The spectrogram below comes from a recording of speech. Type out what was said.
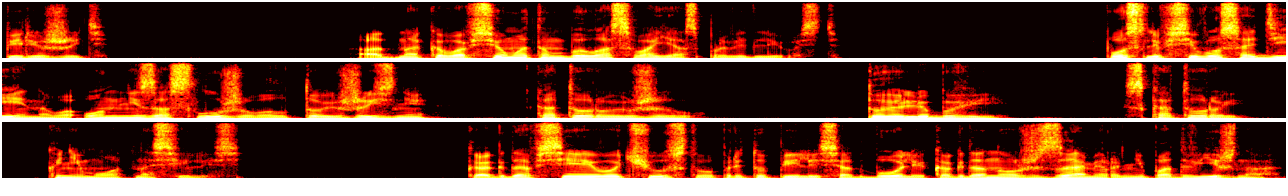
пережить. Однако во всем этом была своя справедливость. После всего содеянного он не заслуживал той жизни, которую жил, той любви, с которой к нему относились. Когда все его чувства притупились от боли, когда нож замер неподвижно,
